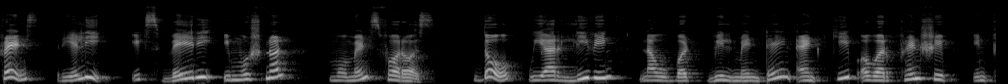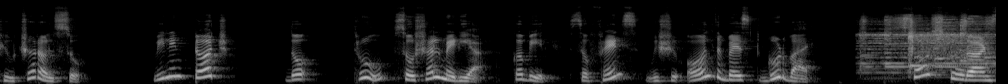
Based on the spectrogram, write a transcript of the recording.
friends, really, it's very emotional moments for us. Though we are leaving now, but we'll maintain and keep our friendship in future also. We'll in touch though through social media. Kabir. So friends, wish you all the best. Goodbye. So students,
